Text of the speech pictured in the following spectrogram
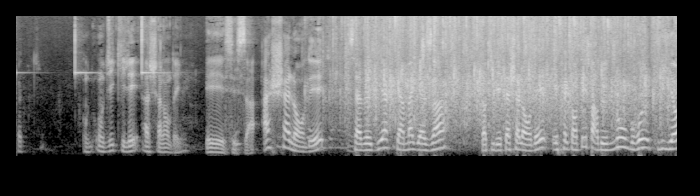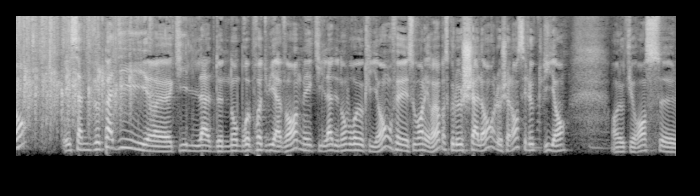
Fait, on, dit qu'il est achalandé. Et c'est ça, achalandé, ça veut dire qu'un magasin, quand il est achalandé, est fréquenté par de nombreux clients. Et ça ne veut pas dire euh, qu'il a de nombreux produits à vendre, mais qu'il a de nombreux clients. On fait souvent l'erreur parce que le chaland, le chaland, c'est le client en l'occurrence euh,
